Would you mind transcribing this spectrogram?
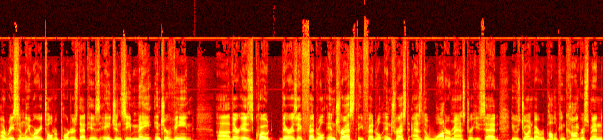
uh, recently where he told reporters that his agency may intervene uh, there is, quote, there is a federal interest, the federal interest as the water master, he said. He was joined by Republican Congressman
